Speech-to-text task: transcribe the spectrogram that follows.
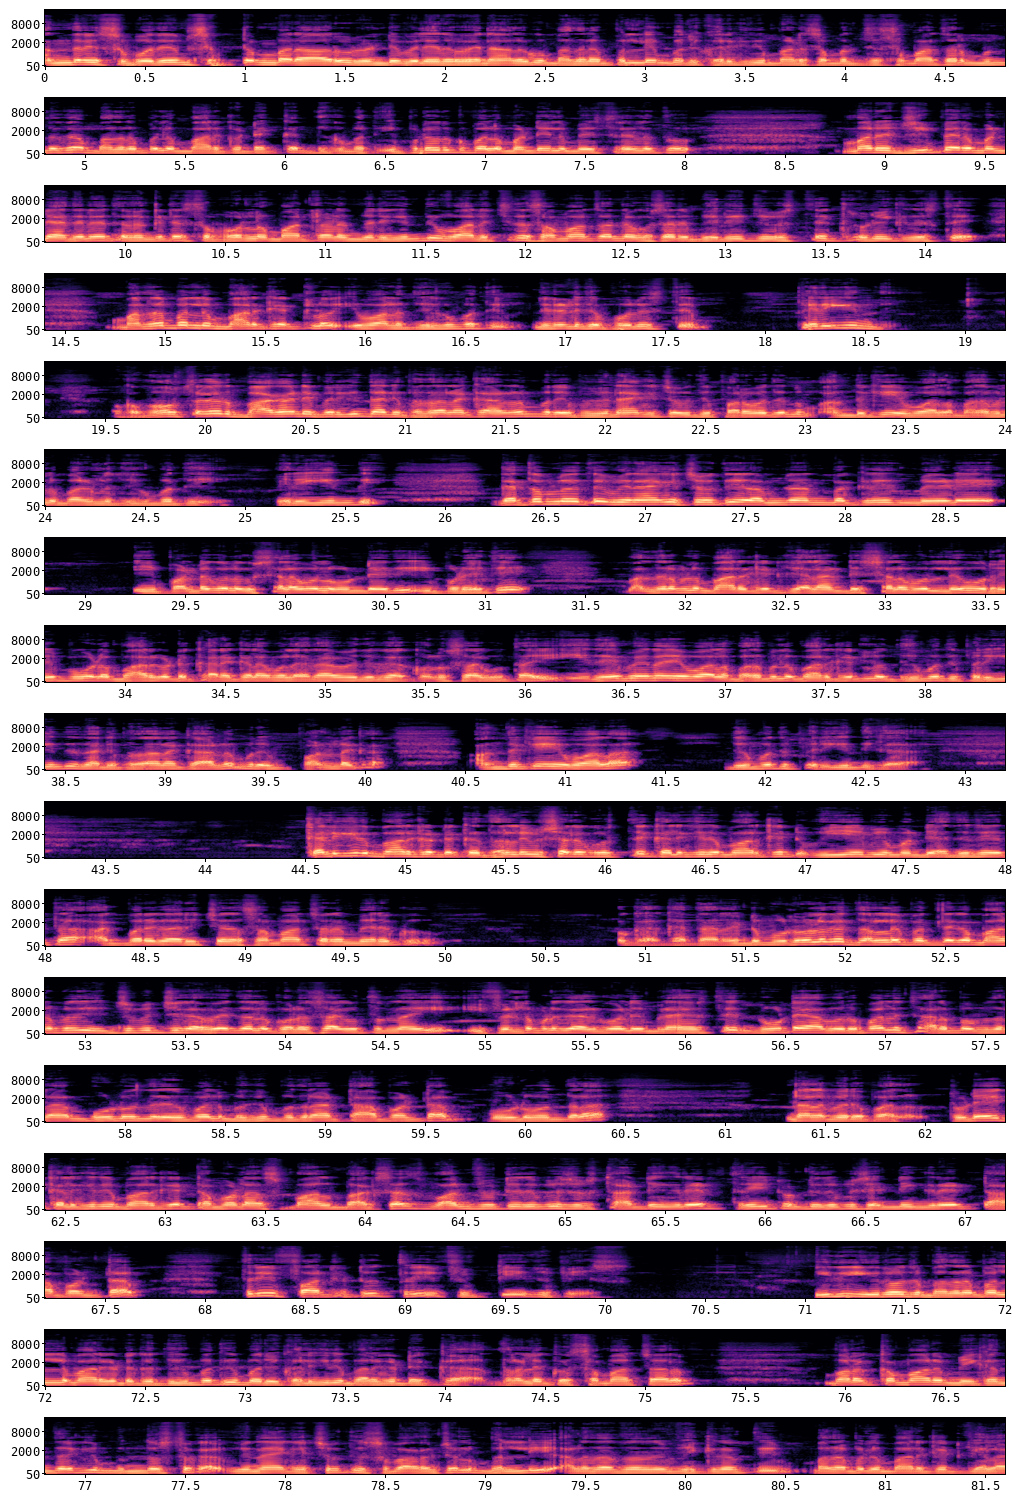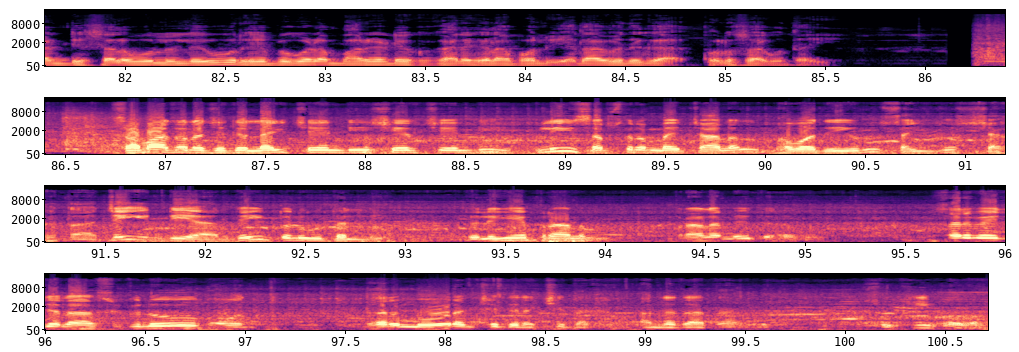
అందరి శుభోదయం. సెప్టెంబర్ ఆరు రెండు వేల ఇరవై నాలుగు మదనపల్లి మరియు కరిగిరి మాట సంబంధించిన సమాచారం ముందుగా మదనపల్లి మార్కెట్ యొక్క దిగుమతి. ఇప్పటివరకు పలు మండీల మేస్త్రీలతో మరియు జీపీఆర్ మండి అధినేత వెంకటేశ్వర ఫోన్లో మాట్లాడడం జరిగింది. వారు ఇచ్చిన సమాచారాన్ని ఒకసారి బెరీజీవిస్తే క్రోడీకరిస్తే మదనపల్లి మార్కెట్లో ఇవాళ దిగుమతి నిన్నటితో పోలిస్తే పెరిగింది. ఒక మోస్తరుగా బాగానే పెరిగింది. దానికి ప్రధాన కారణం రేపు వినాయక చవితి పర్వదినం. అందుకే ఇవాళ మదనపల్లి మార్కెట్లో దిగుమతి పెరిగింది. గతంలో అయితే వినాయక చవితి రంజాన్ బక్రీద్ మేడే ఈ పండుగలకు సెలవులు ఉండేది. ఇప్పుడైతే మందరంలో మార్కెట్కి ఎలాంటి సెలవులు లేవు. రేపు కూడా మార్కెట్ కార్యకలాపాలు యథావిధిగా కొనసాగుతాయి. ఏదేమైనా ఇవాళ మదనపల్లి మార్కెట్లో దిగుమతి పెరిగింది. దాని ప్రధాన కారణం రేపు పండగ. అందుకే ఇవాళ దిగుమతి పెరిగింది కదా కలిగిరి మార్కెట్ యొక్క ధరల విషయానికి వస్తే కలిగిరి మార్కెట్ విఏబి మండి అధినేత అక్బర్ గారు ఇచ్చిన సమాచారం మేరకు ఒక గత రెండు మూడు రోజులుగా ధరలు పెద్దగా మార్పు ఇంచుమించుగా అవే ధరలు కొనసాగుతున్నాయి. ఈ ఫిల్టర్ ముడిగా ఆల్కోహాల్ మినహాయిస్తే నూట యాభై రూపాయలు ఆరంభ ముద్ర మూడు వందల రూపాయలు ముగింపు ముద్ర టాప్ అంట మూడు వందల నలభై రూపాయలు. Today Kaligiri market tomato small boxes one fifty rupees starting rate three twenty rupees ending rate top and top three forty to three fifty rupees. ఇది ఈరోజు మదనపల్లి మార్కెట్ యొక్క దిగుమతి మరియు కలిగిరి మార్కెట్ యొక్క ధరల యొక్క సమాచారం. మరొకమారు మీకందరికీ ముందస్తుగా వినాయక చవితి శుభాకాంక్షలు. మళ్ళీ అన్నదాతల విజ్ఞప్తి మదనపల్లి మార్కెట్కి ఎలాంటి సెలవులు లేవు. రేపు కూడా మార్కెట్ యొక్క కార్యకలాపాలు యథావిధిగా కొనసాగుతాయి. సమాచారం చేతి లైక్ చేయండి షేర్ చేయండి. ప్లీజ్ సబ్స్క్రైబ్ మై ఛానల్ భవదీయుడు సయ్య సహత జై ఎన్టీఆర్ జై తెలుగు తల్లి. తెలుగే ప్రాణం ప్రాణమే తెలుగు. సర్వే జన సుఖినో భవంతు. ధర్మో రక్షతి రక్షిత. అన్నదాత సుఖీ భవ.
